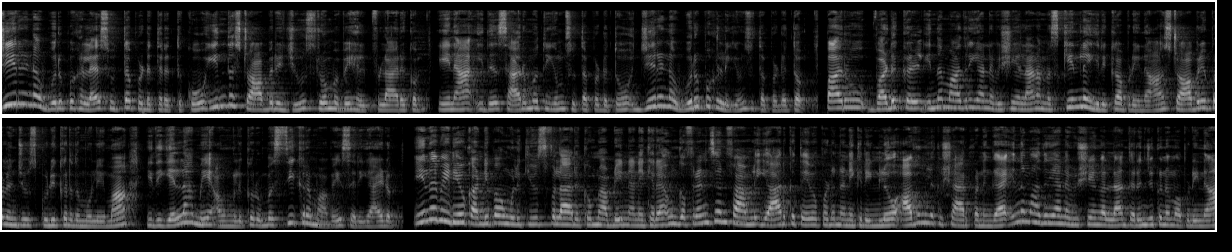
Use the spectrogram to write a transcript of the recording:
ஜீரண உறுப்புகளை சுத்தப்படுத்துறதுக்கும் இந்த ஸ்ட்ராபெரி ஜூஸ் ரொம்பவே ஹெல்ப்ஃபுல்லா இருக்கும். ஏன்னா இது சருமத்தையும் சுத்தப்படுத்தும் ஜீரண உறுப்புகளையும் சுத்தப்படுத்தும். பரு வடுக்கள் இந்த மாதிரியான விஷயம்லாம் நம்ம ஸ்கின்ல இருக்கு அப்படின்னா ஸ்ட்ராபெரி பழம் ஜூஸ் குடிக்கிறது மூலியமா இது எல்லாமே அவங்களுக்கு ரொம்ப சீக்கிரமாவே சரியாயிடும். இந்த வீடியோ கண்டிப்பா உங்களுக்கு யூஸ்ஃபுல்லா இருக்கும் அப்படின்னு நினைக்கிறேன். உங்க ஃப்ரெண்ட்ஸ் அண்ட் ஃபேமிலி யாருக்கு தேவைப்படும் நினைக்கிறீங்களோ அவங்களுக்கு ஷேர் பண்ணுங்க. இந்த மாதிரியான விஷயங்கள்லாம் தெரிஞ்சுக்கணும் அப்படின்னா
